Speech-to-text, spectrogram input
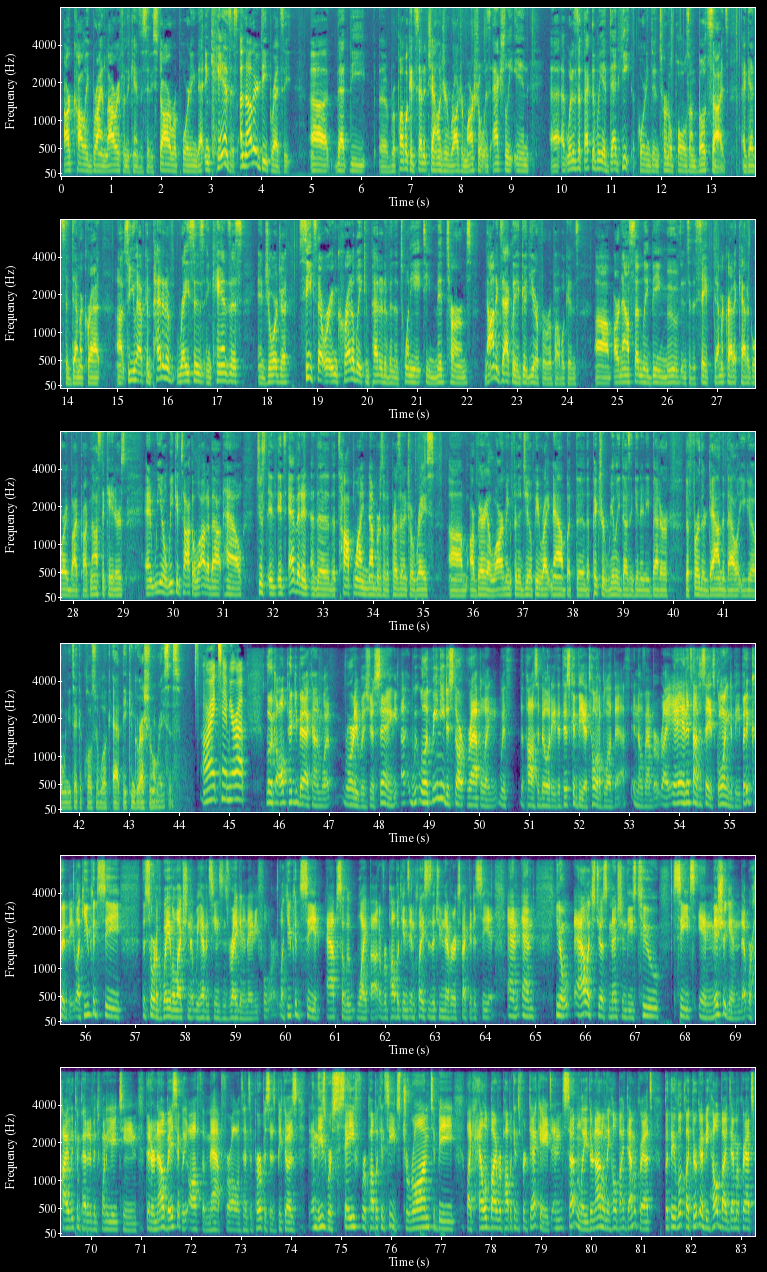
our colleague Bryan Lowry from the Kansas City Star reporting that in Kansas, another deep red seat, uh, that the uh, Republican Senate challenger Roger Marshall is actually in uh, what is effectively a dead heat, according to internal polls on both sides against the Democrat. Uh, so you have competitive races in Kansas and Georgia, seats that were incredibly competitive in the 2018 midterms. Not exactly a good year for Republicans. Um, are now suddenly being moved into the safe Democratic category by prognosticators. And we, you know, we can talk a lot about how just it, it's evident and the the top line numbers of the presidential race um, are very alarming for the GOP right now. But the the picture really doesn't get any better the further down the ballot you go when you take a closer look at the congressional races. All right, Tim, you're up. Look, I'll piggyback on what Roarty was just saying. Uh, we, like we need to start grappling with the possibility that this could be a total bloodbath in November, right? And it's not to say it's going to be, but it could be. Like you could see the sort of wave election that we haven't seen since Reagan in 84. Like you could see an absolute wipeout of Republicans in places that you never expected to see it. And and you know, Alex just mentioned these two seats in Michigan that were highly competitive in 2018 that are now basically off the map for all intents and purposes because and these were safe Republican seats drawn to be like held by Republicans for decades and suddenly they're not only held by Democrats but they look like they're going to be held by Democrats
